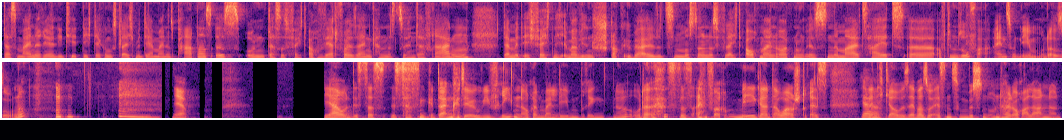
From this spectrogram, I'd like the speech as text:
dass meine Realität nicht deckungsgleich mit der meines Partners ist und dass es vielleicht auch wertvoll sein kann, das zu hinterfragen, damit ich vielleicht nicht immer wie ein Stock überall sitzen muss, sondern dass vielleicht auch mal in Ordnung ist, eine Mahlzeit äh, auf dem Sofa einzunehmen oder so, ne? ja, ja, und ist das, ist das ein Gedanke, der irgendwie Frieden auch in mein Leben bringt, ne? Oder ist das einfach mega Dauerstress, ja. wenn ich glaube, selber so essen zu müssen und halt auch alle anderen?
